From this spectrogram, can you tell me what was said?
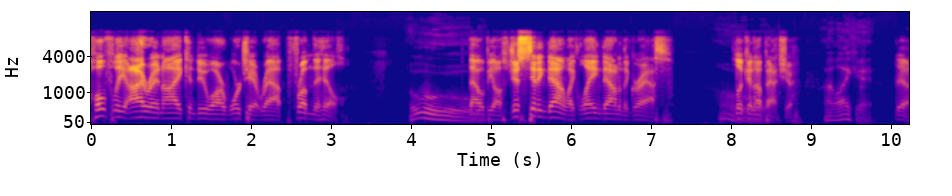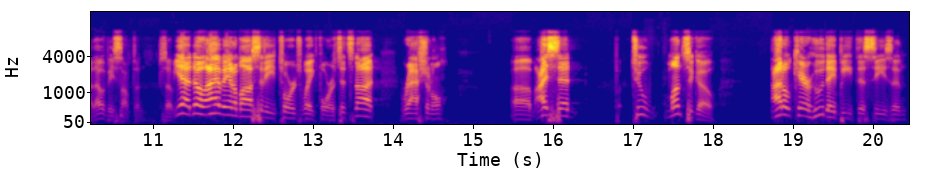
hopefully Ira and I can do our war chant rap from the hill. Ooh, That would be awesome. Just sitting down, like laying down in the grass, looking up at you. I like it. Yeah, that would be something. So yeah, no, I have animosity towards Wake Forest. It's not rational. Um, I said two months ago, I don't care who they beat this season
